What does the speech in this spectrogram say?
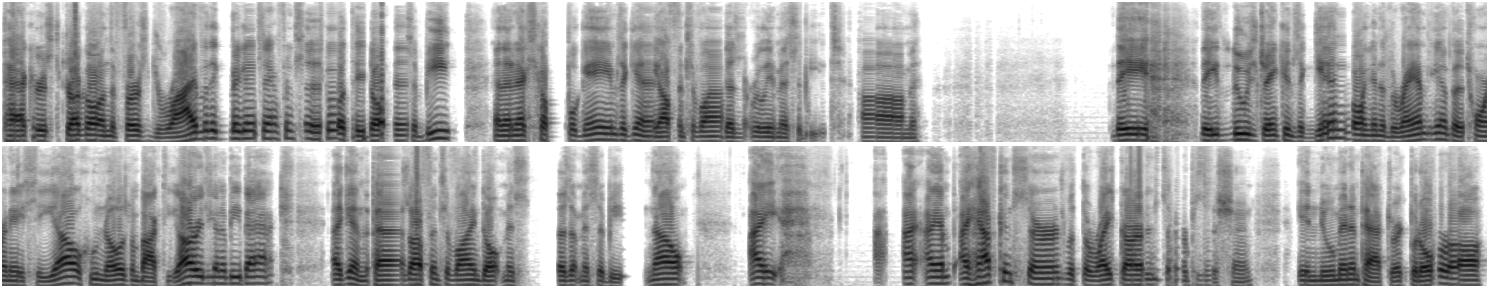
Packers struggle on the first drive of the game against San Francisco, but they don't miss a beat. And the next couple games, again, the offensive line doesn't really miss a beat. Um, they they lose Jenkins again going into the Rams again for the torn ACL. Who knows when Bakhtiari is going to be back? Again, the Packers offensive line don't miss doesn't miss a beat. Now, I I, I am I have concerns with the right guard and center position in Newman and Patrick, but overall,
